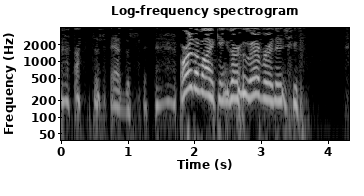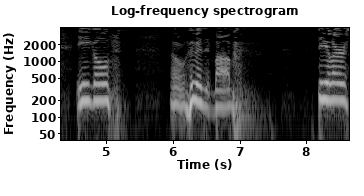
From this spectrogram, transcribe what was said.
I just had to say. Or the Vikings, or whoever it is you. Eagles. Oh, who is it, Bob? Steelers.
